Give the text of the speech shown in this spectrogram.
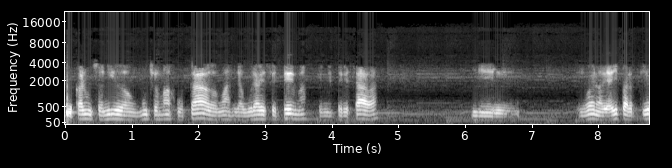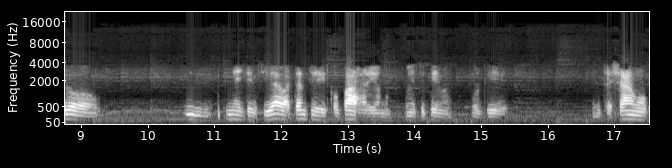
buscar un sonido mucho más ajustado, más laburar ese tema que me interesaba y, y bueno, de ahí partió un- una intensidad bastante copada, digamos, con ese tema, porque ensayábamos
